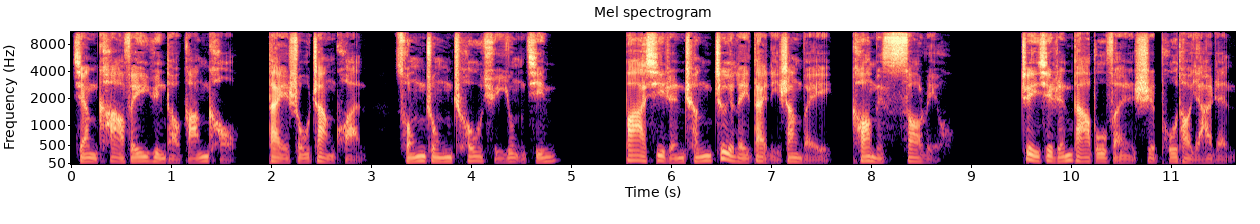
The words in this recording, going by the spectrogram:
将咖啡运到港口。代收账款，从中抽取佣金。巴西人称这类代理商为 “commissario”。这些人大部分是葡萄牙人，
